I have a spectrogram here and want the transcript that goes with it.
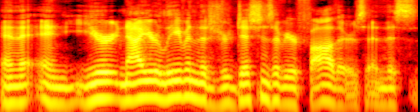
and and you're now you're leaving the traditions of your fathers, and this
